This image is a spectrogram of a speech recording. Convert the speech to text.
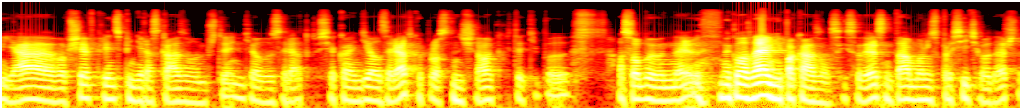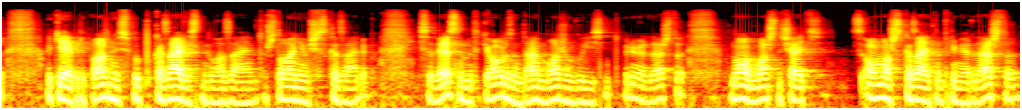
я вообще, в принципе, не рассказывал им, что я не делаю зарядку. То есть я когда делал зарядку, я просто начинал как-то, типа, особо на, на глаза им не показывался. И, соответственно, там можно спросить его, да, что, окей, предположим, если бы вы показались на глаза им, то что они вообще сказали бы? И, соответственно, мы таким образом, да, можем выяснить, например, да, что, ну, он может начать он может сказать, например, да, что,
